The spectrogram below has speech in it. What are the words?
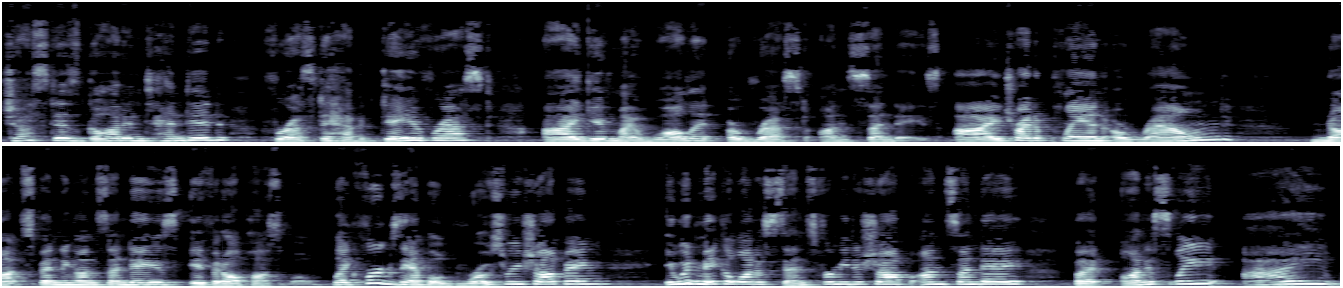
just as God intended for us to have a day of rest, I give my wallet a rest on Sundays. I try to plan around not spending on Sundays if at all possible. Like for example, grocery shopping, it would make a lot of sense for me to shop on Sunday, but honestly, I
